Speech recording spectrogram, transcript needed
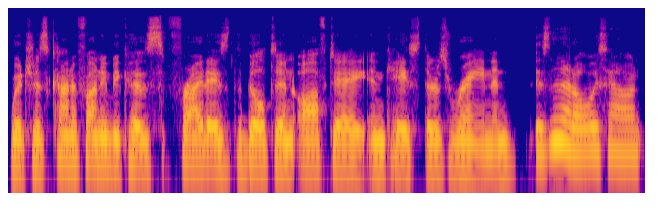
which is kind of funny because Friday's the built-in off day in case there's rain. And isn't that always how it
